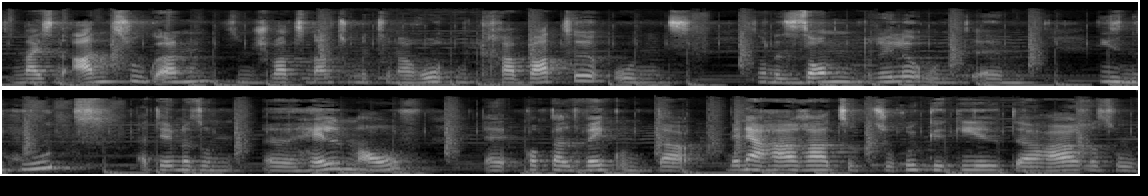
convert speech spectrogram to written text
so einen niceen Anzug an, so einen schwarzen Anzug mit so einer roten Krawatte und so eine Sonnenbrille und ähm, diesen Hut, hat er immer so einen äh, Helm auf, der kommt halt weg und da, wenn er Haare hat, so zurückgegelte Haare, so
